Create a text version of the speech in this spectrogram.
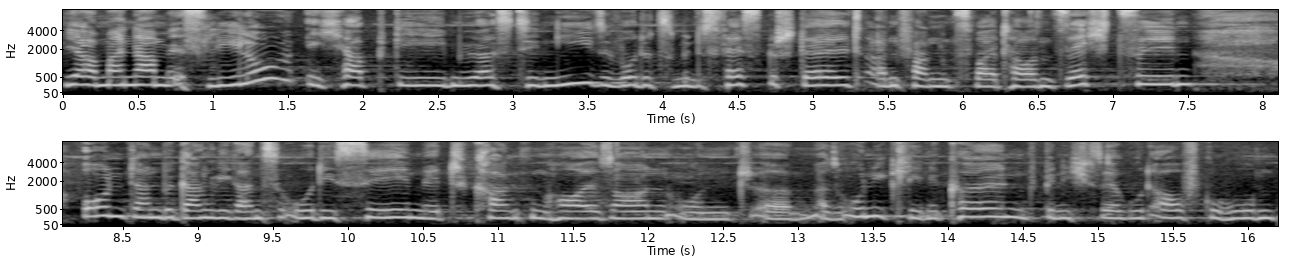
Ja, mein Name ist Lilo. Ich habe die Myasthenie, sie wurde zumindest festgestellt, Anfang 2016 und dann begann die ganze Odyssee mit Krankenhäusern und ähm, also Uniklinik Köln bin ich sehr gut aufgehoben.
